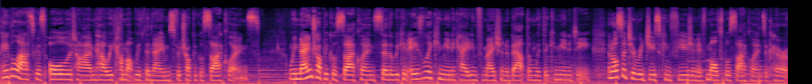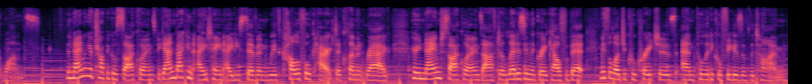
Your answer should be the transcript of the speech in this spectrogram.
People ask us all the time how we come up with the names for tropical cyclones. We name tropical cyclones so that we can easily communicate information about them with the community and also to reduce confusion if multiple cyclones occur at once. The naming of tropical cyclones began back in 1887 with colourful character Clement Wragge, who named cyclones after letters in the Greek alphabet, mythological creatures and political figures of the time.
